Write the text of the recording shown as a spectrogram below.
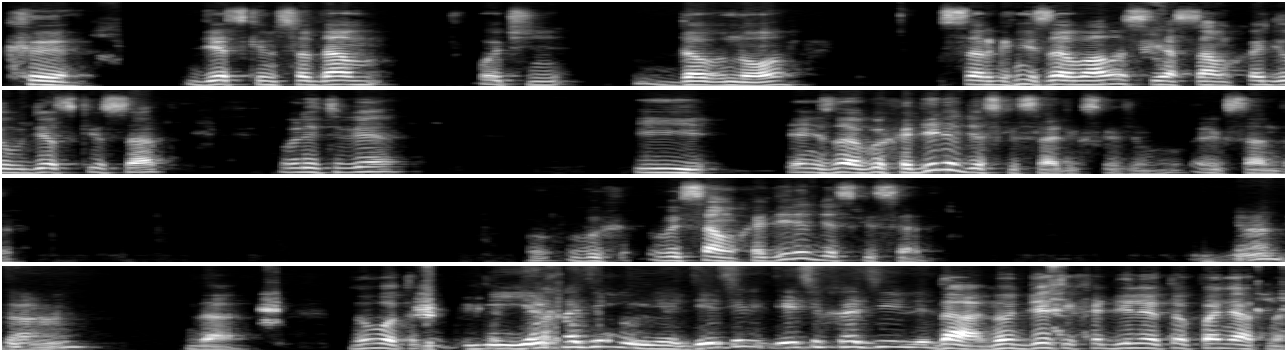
к детским садам очень давно сорганизовалось. Я сам ходил в детский сад в Литве, и, я не знаю, вы ходили в детский садик, скажем, Александр? Вы, вы сам ходили в детский сад? Я, да. Да. Ну вот. И я ходил, у меня дети, дети ходили. Да, но дети ходили, это понятно.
